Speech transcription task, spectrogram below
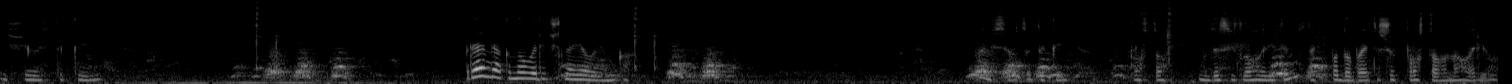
І ще ось такий. Прям як новорічна ялинка. Ну і все, це такий. Просто буде світло горіти. Мені так подобається, щоб просто воно горіло.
